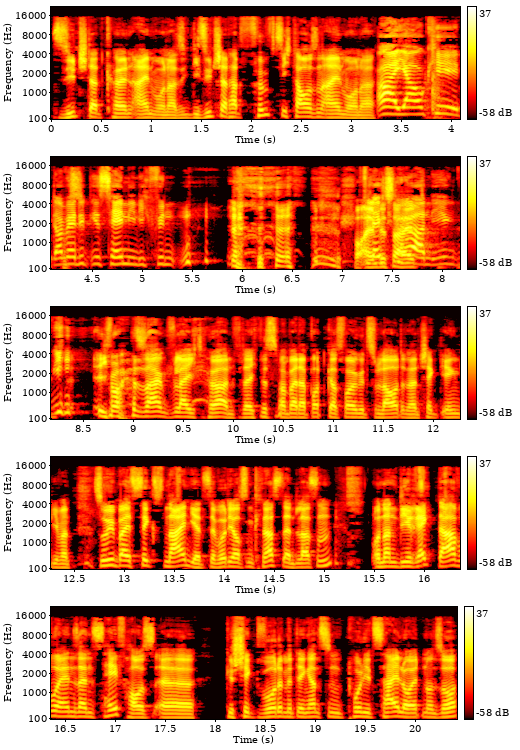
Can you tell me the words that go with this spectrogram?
Südstadt Köln Einwohner. Die Südstadt hat 50.000 Einwohner. Ah, ja, okay, da werdet ihr Sandy nicht finden. Vor allem Vielleicht halt, hören irgendwie. ich wollte sagen, vielleicht hören. Vielleicht bist du mal bei der Podcast-Folge zu laut und dann checkt irgendjemand. So wie bei 6 9 jetzt. Der wurde ja aus dem Knast entlassen. Und dann direkt da, wo er in sein Safehouse äh, geschickt wurde mit den ganzen Polizeileuten und so,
